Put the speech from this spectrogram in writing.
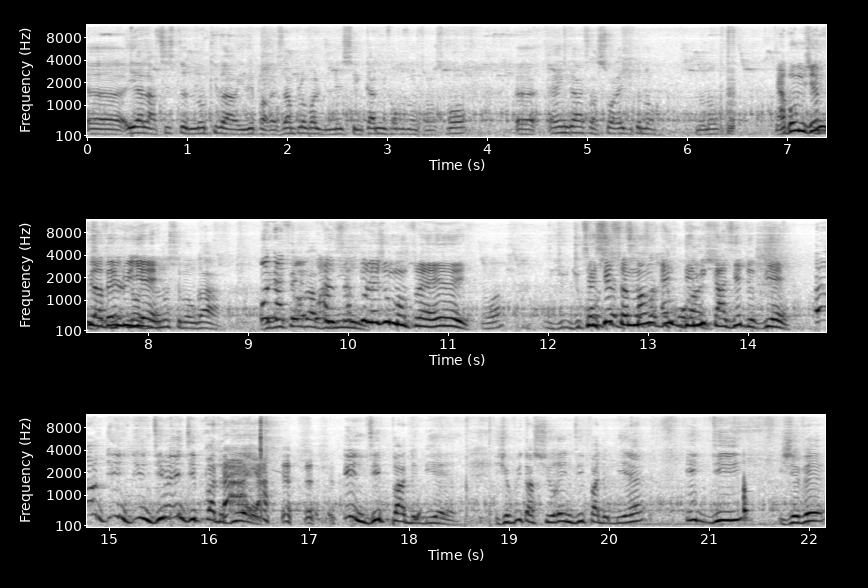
euh, il y a l'artiste nous qui va arriver, par exemple, on va lui donner 50 000 francs pour son transport. Euh, un gars s'assoit et dit que non. Non, non. Ah bon, j'ai pu avec lui hier. Non, non, c'est mon gars. On a fait, va venir. tous les jours, mon frère. C'est seulement un demi-casier de bière. Ah, il ne dit, pas de bière. il ne dit pas de bière. Je peux t'assurer, il ne dit pas de bière. Il dit, je vais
